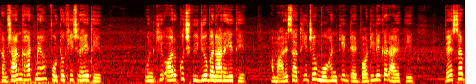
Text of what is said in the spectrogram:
शमशान घाट में हम फ़ोटो खींच रहे थे। उनकी और कुछ वीडियो बना रहे थे। हमारे साथी जो मोहन की डेड बॉडी लेकर आए थे, वह सब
